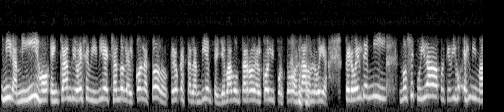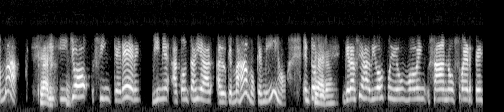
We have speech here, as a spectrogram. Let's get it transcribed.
Mira, mi hijo, en cambio, ese vivía echándole alcohol a todo, creo que hasta el ambiente, llevaba un tarro de alcohol y por todos lados lo veía. Pero él de mí no se cuidaba porque dijo, es mi mamá, y, yo, sin querer, vine a contagiar a lo que más amo, que es mi hijo. Entonces, gracias a Dios, pues es un joven sano, fuerte,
